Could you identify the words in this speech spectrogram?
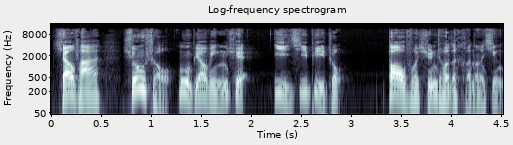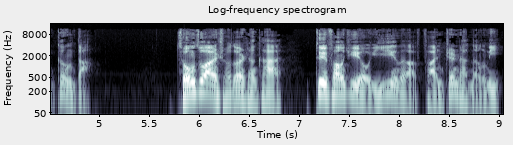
相反，凶手目标明确，一击必中，报复寻仇的可能性更大。从作案手段上看，对方具有一定的反侦查能力。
